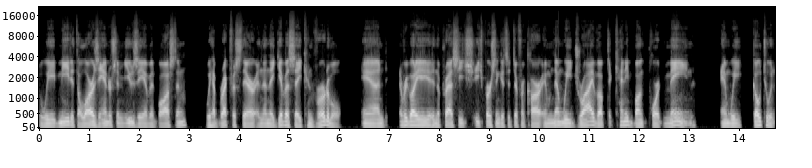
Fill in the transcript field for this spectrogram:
we meet at the Larz Anderson Museum in Boston. We have breakfast there, and then they give us a convertible, and everybody in the press, each each person gets a different car, and then we drive up to Kennebunkport, Maine, and we go to an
